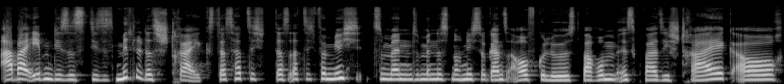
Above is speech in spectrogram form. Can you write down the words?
aber eben dieses, dieses Mittel des Streiks, das hat sich, das hat sich für mich zumindest noch nicht so ganz aufgelöst. Warum ist quasi Streik auch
